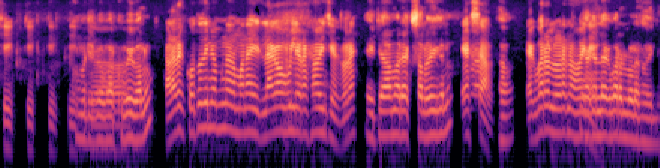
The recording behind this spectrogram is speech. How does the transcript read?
ঠিক ঠিক ঠিক ঠিক। কমিটির তো ব্যবহার খুবই ভালো। কতদিন আপনার মানে লাগাবো বলে রাখা হয়েছে ঘরে? এটা আমার এক সাল হয়ে গেল। এক সাল? হ্যাঁ। একবারও লড়ানো হয়নি? এখানে একবার লড়ানো হয়নি।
